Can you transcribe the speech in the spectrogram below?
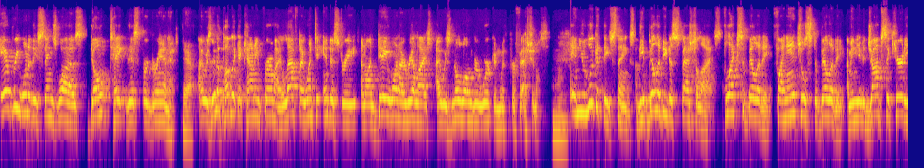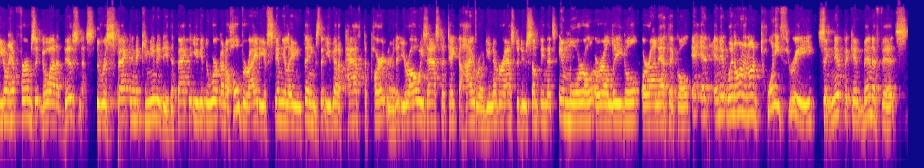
every one of these things was, don't take this for granted. Yeah. I was in a public accounting firm. I left, I went to industry. And on day one, I realized I was no longer working with professionals. Mm. And you look at these things the ability to specialize, flexibility, financial stability. I mean, job security, you don't have firms that go out of business, the respect in a community, the fact that you get to work on a whole variety of stimulating things, that you got a path to partner, that you're always asked to take the high road. You're never asked to do something that's immoral or illegal or unethical. And, and it went on and on 23 significant benefits.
